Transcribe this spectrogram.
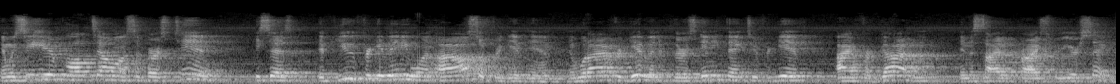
And we see here Paul telling us in verse 10, he says, If you forgive anyone, I also forgive him. And what I have forgiven, if there is anything to forgive, I have forgotten in the sight of Christ for your sake.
